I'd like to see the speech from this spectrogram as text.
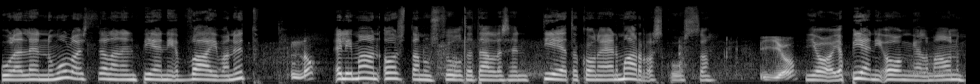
Kuule Lennu, mulla olisi sellainen pieni vaiva nyt. No, Eli mä oon ostanut sulta tällaisen tietokoneen marraskuussa. joo. Joo, ja pieni ongelma on,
